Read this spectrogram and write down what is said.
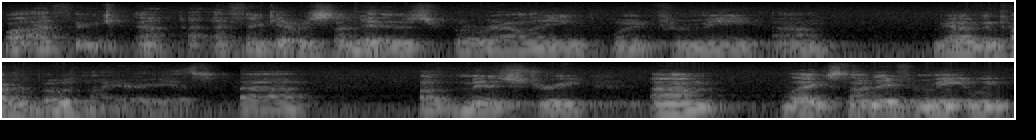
Well, I think I, I think every Sunday there's a rallying point for me. Um, I mean, I even cover both my areas uh, of ministry. Um, like Sunday for me, we,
